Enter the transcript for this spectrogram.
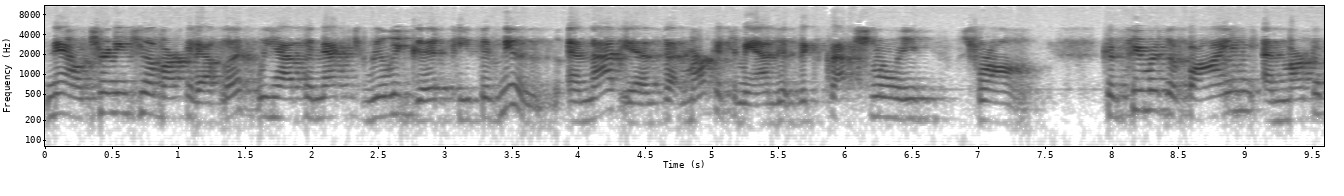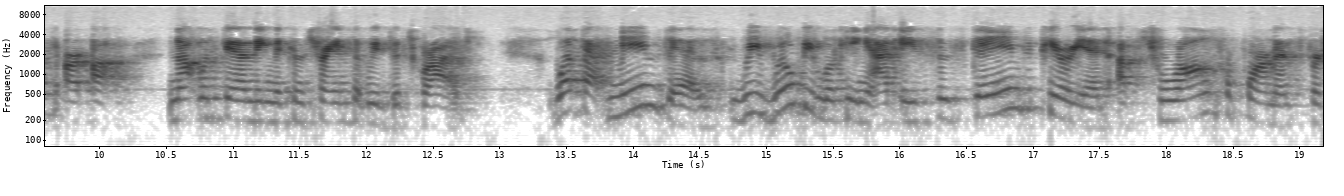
Now, turning to a market outlook, we have the next really good piece of news, and that is that market demand is exceptionally strong. Consumers are buying and markets are up, notwithstanding the constraints that we've described. What that means is we will be looking at a sustained period of strong performance for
